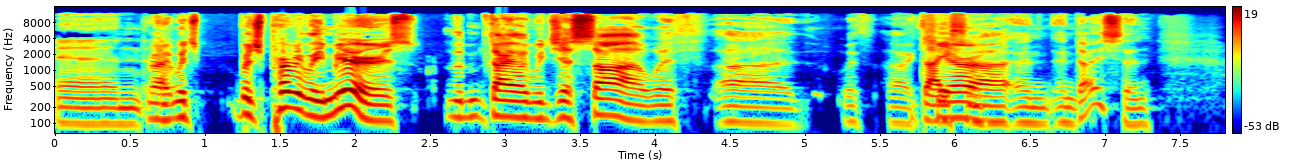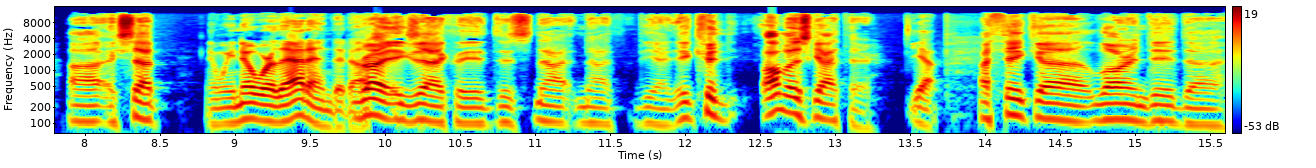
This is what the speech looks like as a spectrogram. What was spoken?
and right, which which perfectly mirrors the dialogue we just saw with uh, with uh, Dyson. And, and Dyson, uh, except and we know where that ended up. right, exactly. It's not not the end. It could almost got there. Yep. I think uh, Lauren did uh,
